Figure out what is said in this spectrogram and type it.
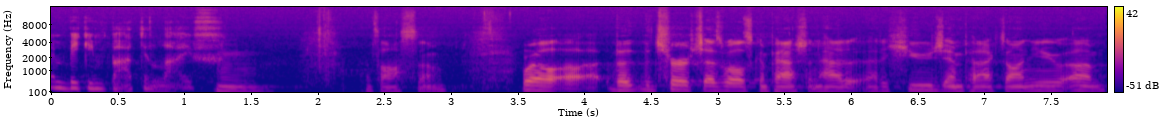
and big impact in life. Mm. That's awesome. Well, uh, the, the church as well as Compassion had, had a huge impact on you. Um,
